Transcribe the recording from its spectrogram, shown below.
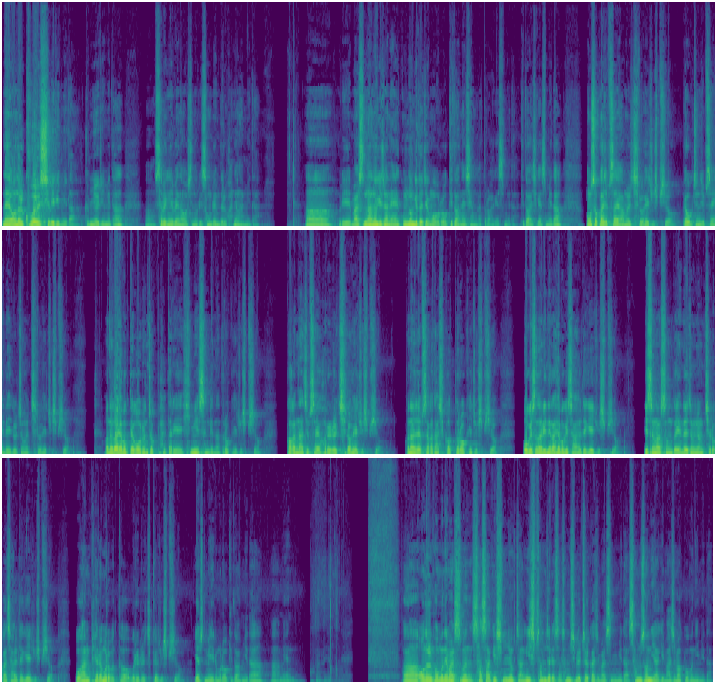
네, 오늘 9월 10일입니다. 금요일입니다. 어, 새벽 예배 나오신 우리 성도님들을 환영합니다. 어, 우리 말씀 나누기 전에 공동기도 제목으로 기도하는 시간 갖도록 하겠습니다. 기도하시겠습니다. 홍석화 집사의 암을 치료해 주십시오. 배옥준 집사의 뇌졸중을 치료해 주십시오. 어느가 회복되고 오른쪽 팔다리에 힘이 생겨나도록 해 주십시오. 과간나 집사의 허리를 치료해 주십시오. 군나 집사가 다시 걷도록 해 주십시오. 오기선 어린이가 회복이 잘 되게 해 주십시오. 이승학 성도의 뇌정령 치료가 잘 되게 해 주십시오. 우한 폐렴으로부터 우리를 지켜주십시오. 예수님의 이름으로 기도합니다. 아멘. 아, 오늘 본문의 말씀은 사사기 16장 23절에서 31절까지 말씀입니다. 삼손 이야기 마지막 부분입니다.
